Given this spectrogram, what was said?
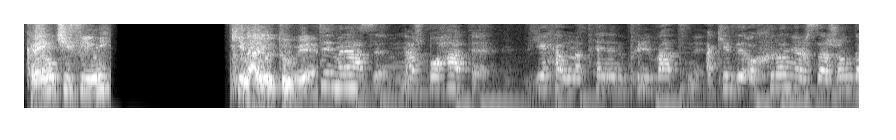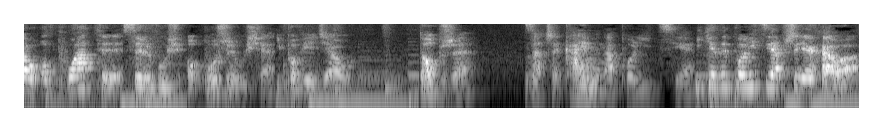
kręci filmiki na YouTubie. Tym razem nasz bohater wjechał na teren prywatny, a kiedy ochroniarz zażądał opłaty, Sylwuś oburzył się i powiedział Dobrze, zaczekajmy na policję. I kiedy policja przyjechała,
